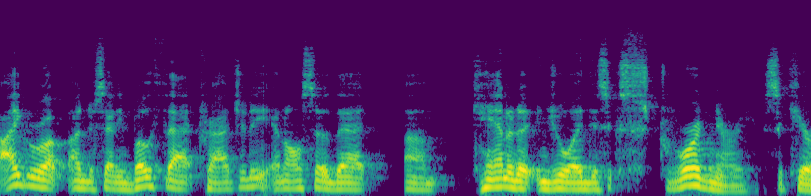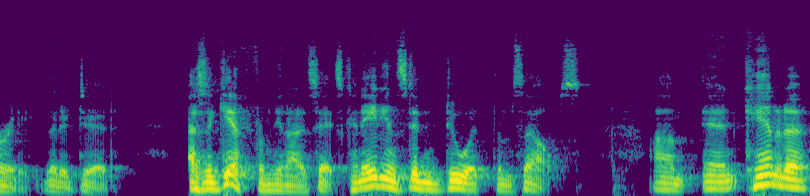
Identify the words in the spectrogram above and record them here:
I grew up understanding both that tragedy and also that um, Canada enjoyed this extraordinary security that it did as a gift from the United States. Canadians didn't do it themselves. Um, and Canada,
